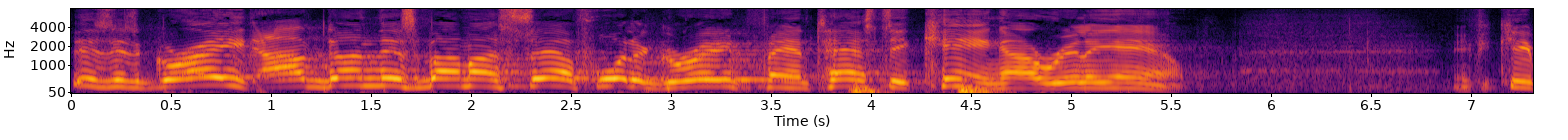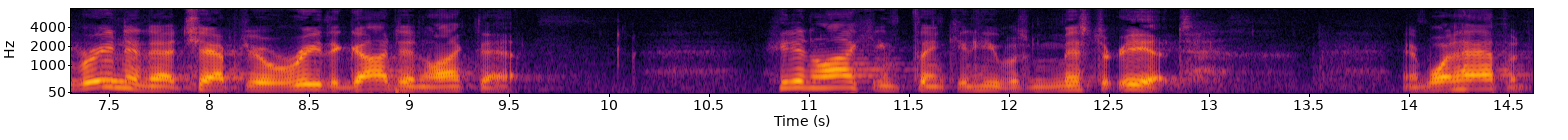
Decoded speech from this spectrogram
This is great. I've done this by myself. What a great, fantastic king I really am. If you keep reading in that chapter, you'll read that God didn't like that. He didn't like him thinking he was Mr. It. And what happened?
